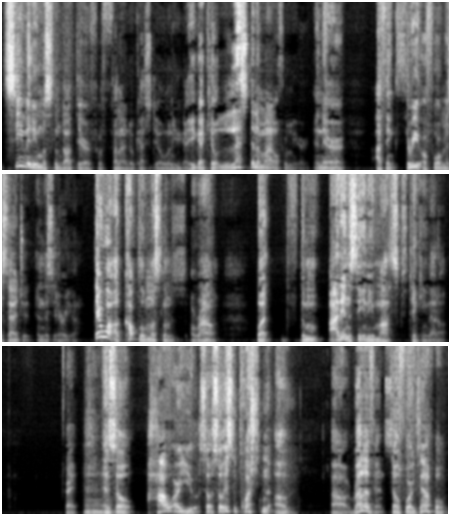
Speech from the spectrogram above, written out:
see many Muslims out there for Philando Castile when he got he got killed less than a mile from here, and there are, I think, three or four masajid in this area. There were a couple of Muslims around, but the I didn't see any mosques taking that up, right? And so, how are you? So, so it's a question of uh, relevance. So, for example,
